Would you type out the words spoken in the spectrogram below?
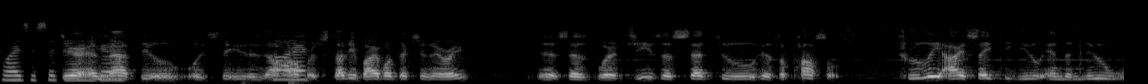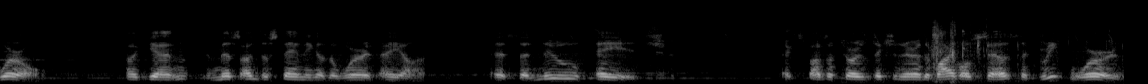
why is it such a Here in deal? Matthew, we see in the. Harper Study Bible Dictionary, it says where Jesus said to his apostles, Truly I say to you in the new world. Again, the misunderstanding of the word aeon. It's the new age. Expositor's Dictionary of the Bible says the Greek words,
